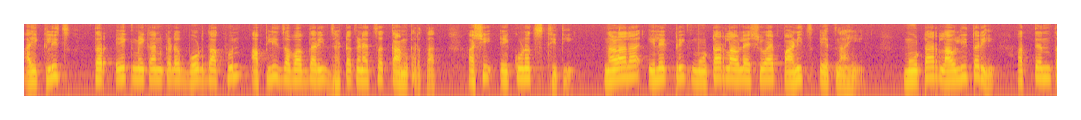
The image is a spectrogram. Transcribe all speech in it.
ऐकलीच तर एकमेकांकडं बोट दाखवून आपली जबाबदारी झटकण्याचं काम करतात अशी एकूणच स्थिती. नळाला इलेक्ट्रिक मोटार लावल्याशिवाय पाणीच येत नाही. मोटार लावली तरी अत्यंत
